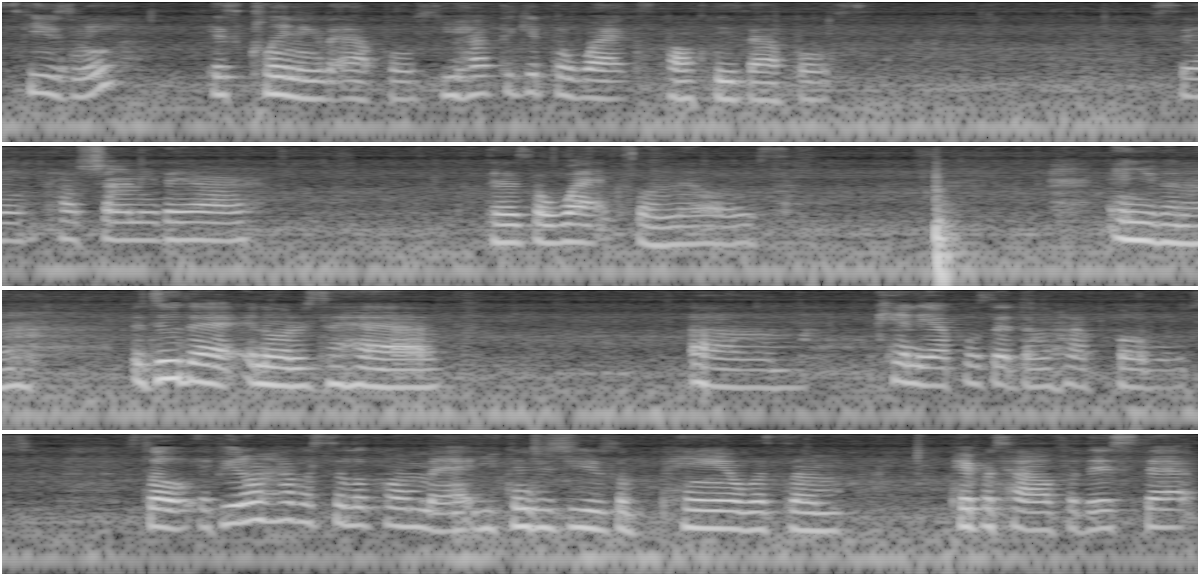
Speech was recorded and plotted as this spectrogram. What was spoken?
excuse me, is cleaning the apples. You have to get the wax off these apples. See how shiny they are? There's a wax on those. And you're going to to do that in order to have um, candy apples that don't have bubbles. So if you don't have a silicone mat, you can just use a pan with some paper towel for this step.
